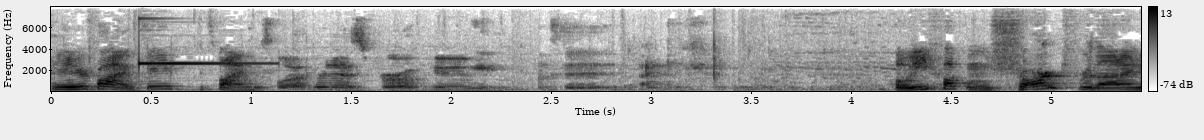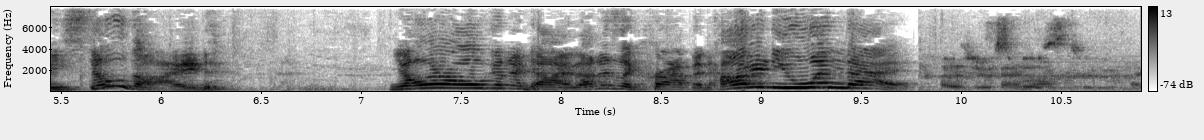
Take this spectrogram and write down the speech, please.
You're fine. See, it's fine. This weapon is broken. It's a- I can shoot you. Oh, he fucking sharked for that, and he still died. Y'all are all gonna die. That is a crap. And how did you win that? As you're supposed to. I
